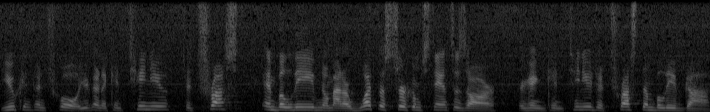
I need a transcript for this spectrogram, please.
you can control. You're going to continue to trust and believe no matter what the circumstances are. You're going to continue to trust and believe God.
